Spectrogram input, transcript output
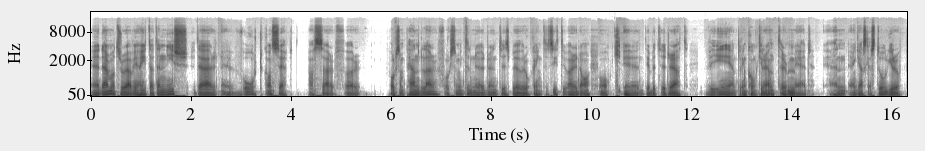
Eh, däremot tror jag vi har hittat en nisch där eh, vårt koncept passar för folk som pendlar, folk som inte nödvändigtvis behöver åka in till city varje dag. Och eh, det betyder att vi är egentligen konkurrenter med en, en ganska stor grupp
